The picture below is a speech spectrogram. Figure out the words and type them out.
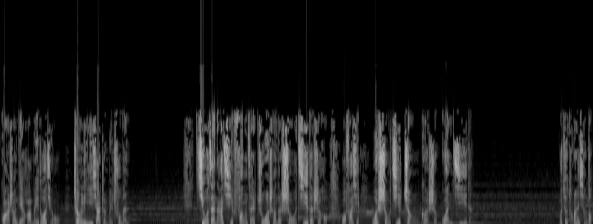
挂上电话没多久，整理一下准备出门。就在拿起放在桌上的手机的时候，我发现我手机整个是关机的。我就突然想到，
